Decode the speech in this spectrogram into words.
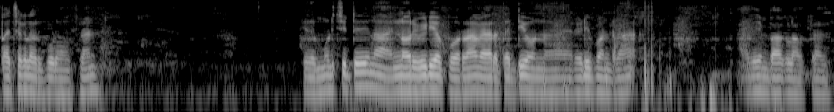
பச்சை கலர் போடுவோம் ஃப்ரெண்ட் இதை முடிச்சுட்டு நான் இன்னொரு வீடியோ போடுறேன். வேறு தட்டி ஒன்று ரெடி பண்ணுறேன் அதையும் பார்க்கலாம் ஃப்ரெண்ட்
